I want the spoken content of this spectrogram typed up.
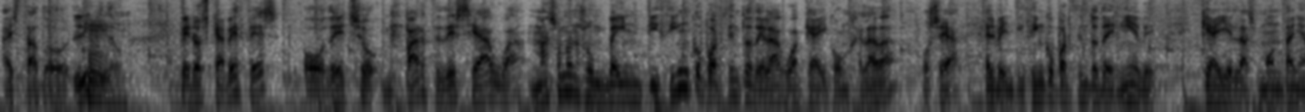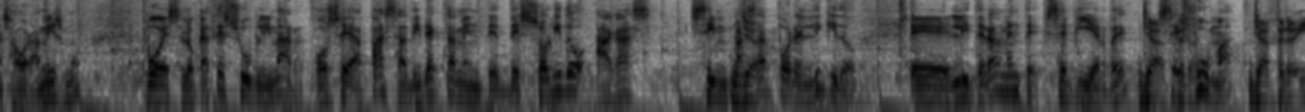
a estado líquido? Pero es que a veces, o de hecho parte de ese agua, más o menos un 25% del agua que hay congelada, o sea, el 25% de nieve que hay en las montañas ahora mismo, pues lo que hace es sublimar, o sea, pasa directamente de sólido a gas sin pasar por el líquido. Eh, literalmente se pierde, Ya, se pero- esfuma. Ya, pero y,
